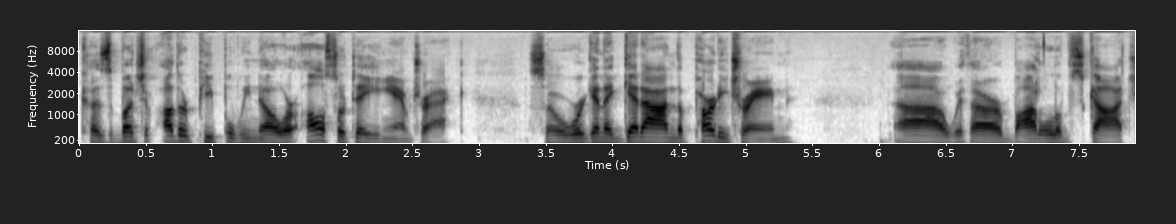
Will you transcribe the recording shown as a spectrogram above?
because a bunch of other people we know are also taking Amtrak. So we're going to get on the party train uh, with our bottle of scotch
